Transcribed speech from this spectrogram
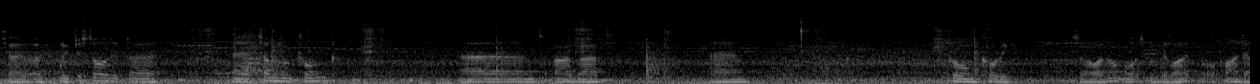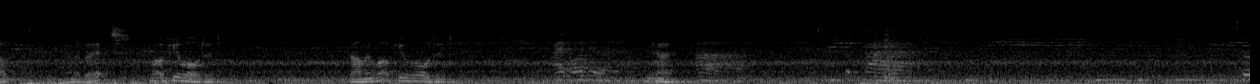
so I've, we've just ordered uh, uh, Tom Yum Kung, and I've had um, prawn curry. So I don't know what it's going to be like, but I'll find out in a bit. What have you ordered? Darling, what have you ordered? I order Yeah. อ่าสอ่าเคอ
